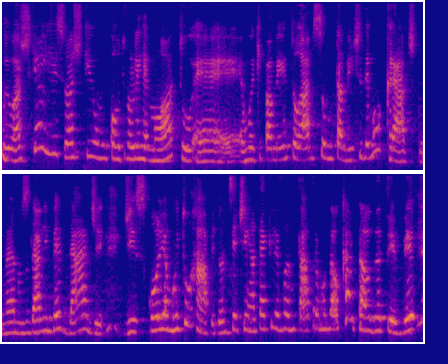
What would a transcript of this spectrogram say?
Não, eu acho que é isso. Eu acho que o controle remoto é, é um equipamento absolutamente democrático, né? nos dá liberdade de escolha muito rápido. Antes você tinha até que levantar para mudar o canal da TV,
